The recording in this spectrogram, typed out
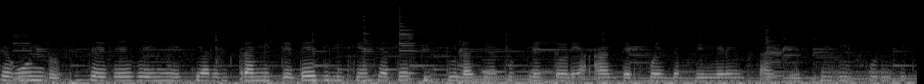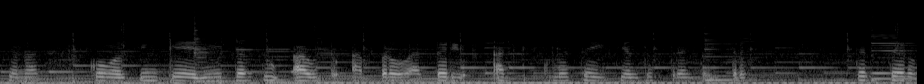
Segundo, se debe iniciar el trámite de diligencia de titulación supletoria ante el juez de primera instancia civil jurisdiccional con el fin que emita su auto aprobatorio. Artículo 633. Tercero,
